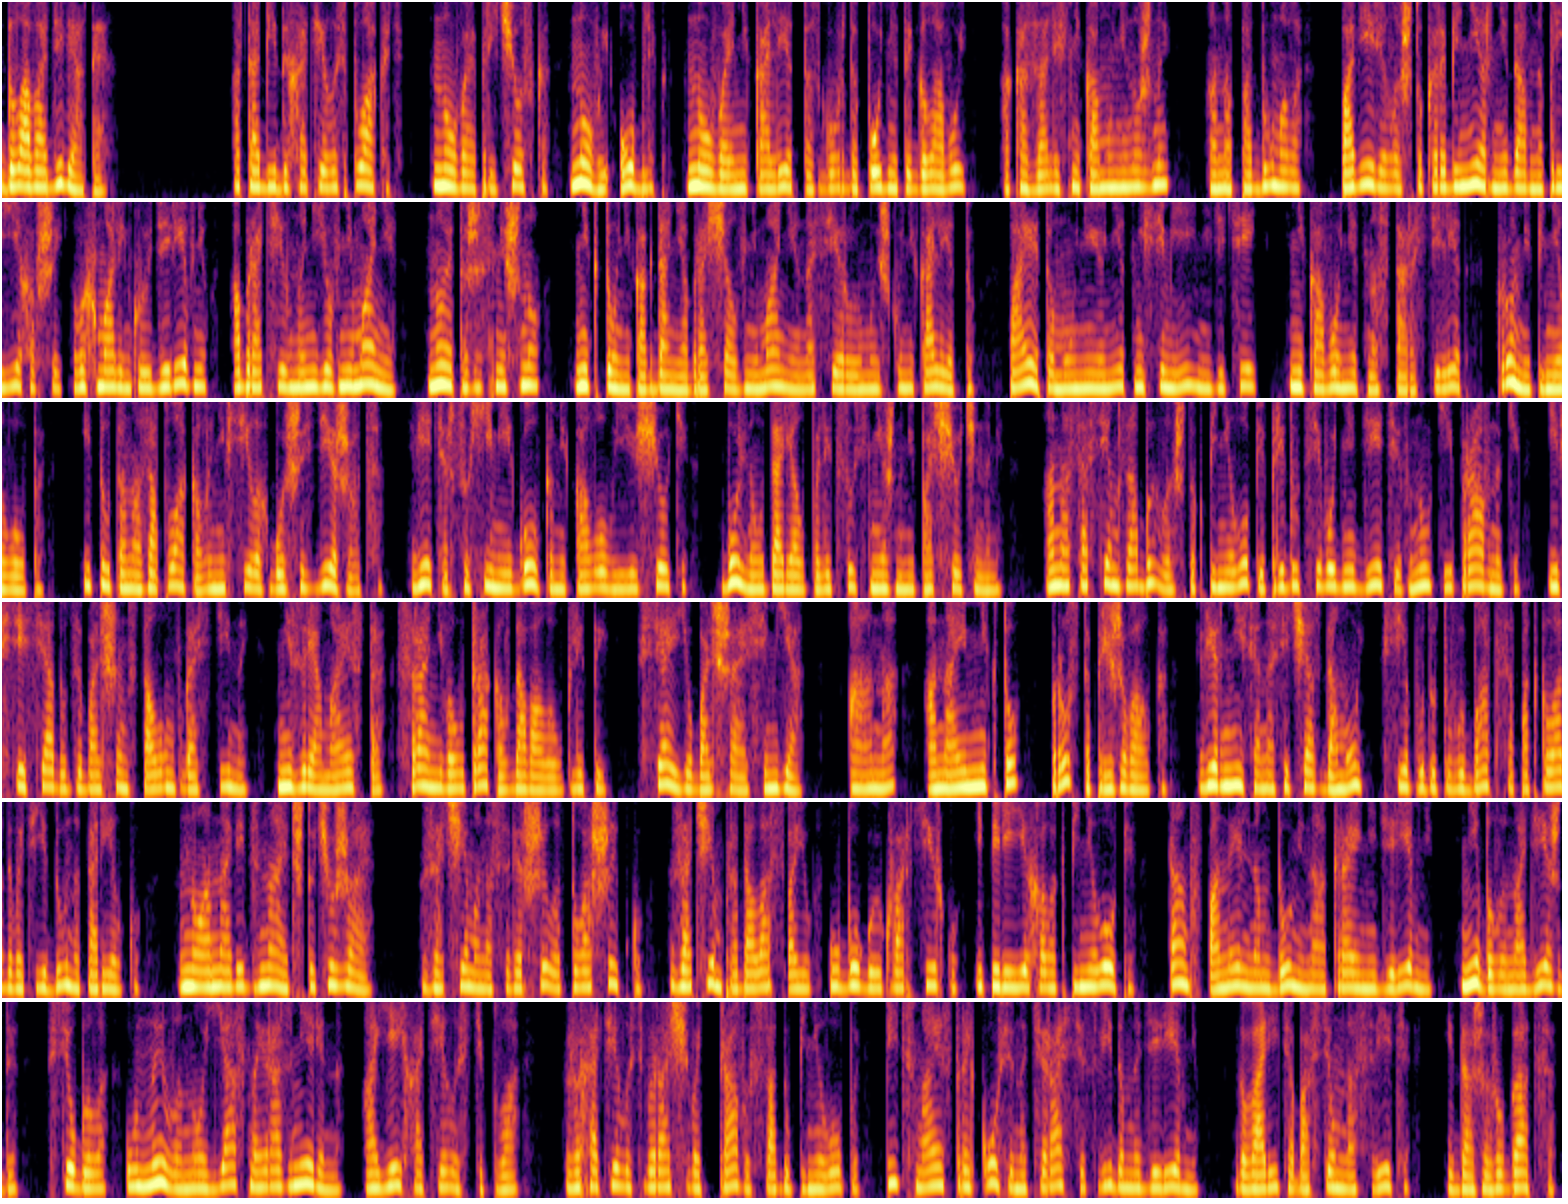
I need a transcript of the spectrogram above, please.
Глава девятая. От обиды хотелось плакать. Новая прическа, новый облик, новая Николетта с гордо поднятой головой оказались никому не нужны. Она подумала, поверила, что карабинер, недавно приехавший в их маленькую деревню, обратил на нее внимание, но это же смешно. Никто никогда не обращал внимания на серую мышку Николетту, поэтому у нее нет ни семьи, ни детей, Никого нет на старости лет, кроме Пенелопы. И тут она заплакала, не в силах больше сдерживаться. Ветер сухими иголками колол ее щеки, больно ударял по лицу снежными пощечинами. Она совсем забыла, что к Пенелопе придут сегодня дети, внуки и правнуки, и все сядут за большим столом в гостиной. Не зря маэстро с раннего утра колдовала у плиты. Вся ее большая семья. А она? Она им никто? Просто приживалка. Вернись она сейчас домой, все будут улыбаться, подкладывать еду на тарелку. Но она ведь знает, что чужая. Зачем она совершила ту ошибку? Зачем продала свою убогую квартирку и переехала к Пенелопе? Там, в панельном доме на окраине деревни, не было надежды. Все было уныло, но ясно и размеренно, а ей хотелось тепла. Захотелось выращивать травы в саду Пенелопы, пить с маэстрой кофе на террасе с видом на деревню, говорить обо всем на свете и даже ругаться.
